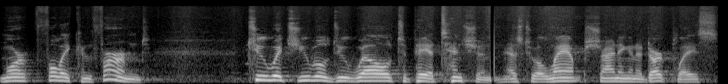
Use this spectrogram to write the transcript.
more fully confirmed, to which you will do well to pay attention as to a lamp shining in a dark place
